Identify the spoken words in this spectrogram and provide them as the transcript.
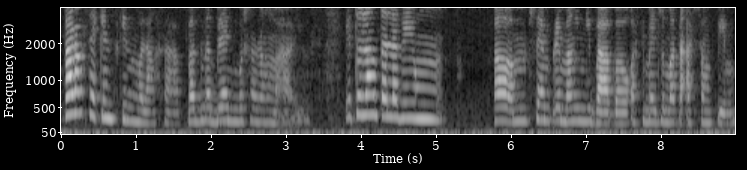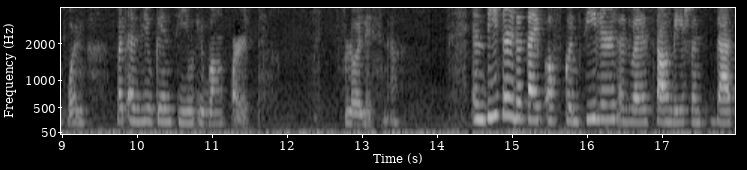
parang second skin mo lang siya. Pag na-blend mo siya ng maayos. Ito lang talaga yung, um, syempre, mangingibabaw kasi medyo mataas siyang pimple. But as you can see, yung ibang part, flawless na. And these are the type of concealers as well as foundations that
